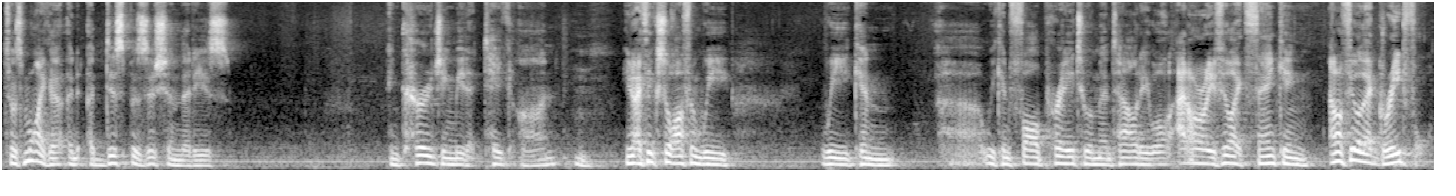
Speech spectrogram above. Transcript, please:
So it's more like a, a, a disposition that He's encouraging me to take on. You know, I think so often we we can uh, we can fall prey to a mentality. Well, I don't really feel like thanking. I don't feel that grateful.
